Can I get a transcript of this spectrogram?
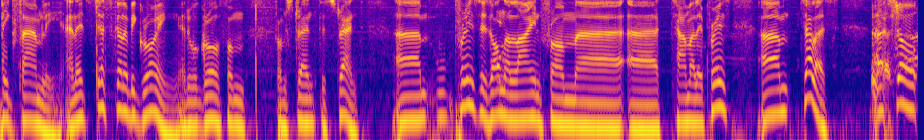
big family. And it's just going to be growing. It will grow from, from strength to strength. Um, Prince is on the line from uh, uh, Tamale. Prince, um, tell us. Uh, so,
